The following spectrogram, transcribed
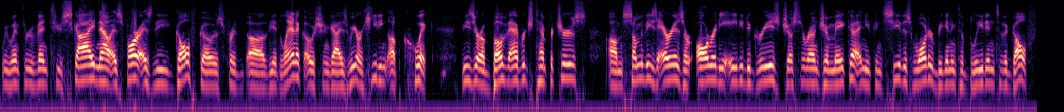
We went through Ventusky. Now, as far as the Gulf goes for uh, the Atlantic Ocean, guys, we are heating up quick. These are above average temperatures. Um, some of these areas are already 80 degrees just around Jamaica, and you can see this water beginning to bleed into the Gulf.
